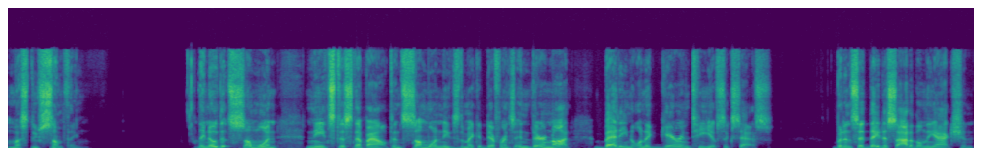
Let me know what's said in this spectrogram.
must do something. They know that someone needs to step out and someone needs to make a difference. And they're not betting on a guarantee of success, but instead they decided on the action.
